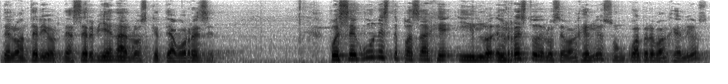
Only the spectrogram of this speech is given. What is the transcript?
de lo anterior, de hacer bien a los que te aborrecen? Pues según este pasaje y el resto de los evangelios, son cuatro evangelios,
